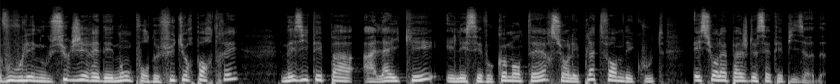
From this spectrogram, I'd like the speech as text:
Vous voulez nous suggérer des noms pour de futurs portraits? N'hésitez pas à liker et laisser vos commentaires sur les plateformes d'écoute et sur la page de cet épisode.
